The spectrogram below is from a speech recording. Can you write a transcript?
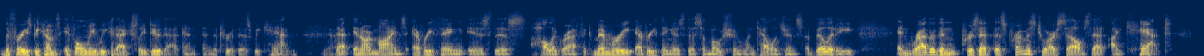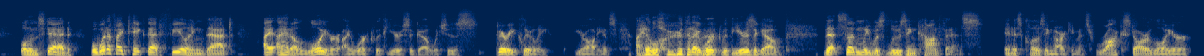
the phrase becomes if only we could actually do that. And, and the truth is we can yeah. that in our minds everything is this holographic memory everything is this emotional intelligence ability and rather than present this premise to ourselves that i can't well instead well what if i take that feeling that I, I had a lawyer i worked with years ago which is very clearly your audience. I had a lawyer that i worked with years ago that suddenly was losing confidence in his closing arguments. Rock star lawyer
